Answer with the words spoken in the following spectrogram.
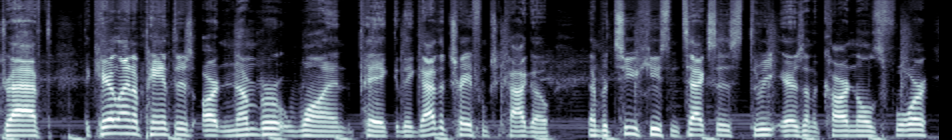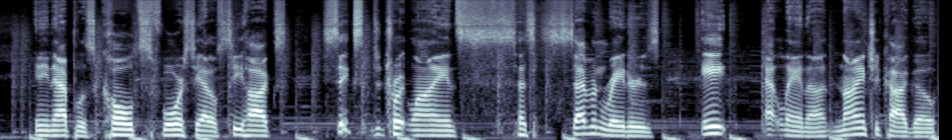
draft the Carolina Panthers are number one pick. They got the trade from Chicago. Number two, Houston, Texas. Three, Arizona Cardinals. Four, Indianapolis Colts. Four, Seattle Seahawks. Six, Detroit Lions. Seven, Raiders. Eight, Atlanta. Nine, Chicago.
